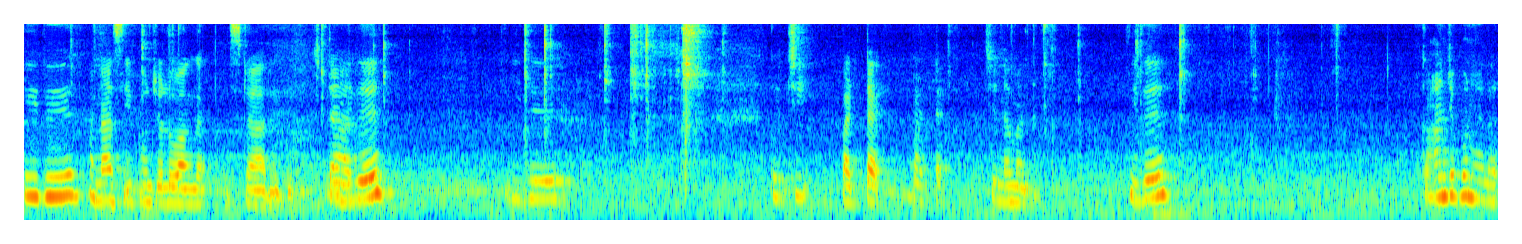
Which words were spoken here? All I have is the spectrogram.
இது அன்னாசி பூன்னு சொல்லுவாங்க. ஸ்டார் இது. Star. இது இது குச்சி. பட்டை. பட்டை. சின்னமன். இது காஞ்ச பூனால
